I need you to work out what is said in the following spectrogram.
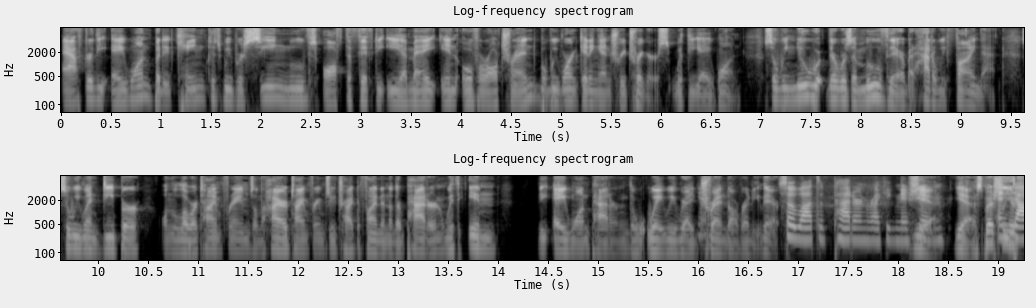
after the A1, but it came because we were seeing moves off the 50 EMA in overall trend, but we weren't getting entry triggers with the A1. So we knew there was a move there, but how do we find that? So we went deeper on the lower time frames, on the higher time frames. We tried to find another pattern within the A1 pattern, the way we read Yeah. trend already there. So lots of pattern Yeah, recognition yeah, especially and in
